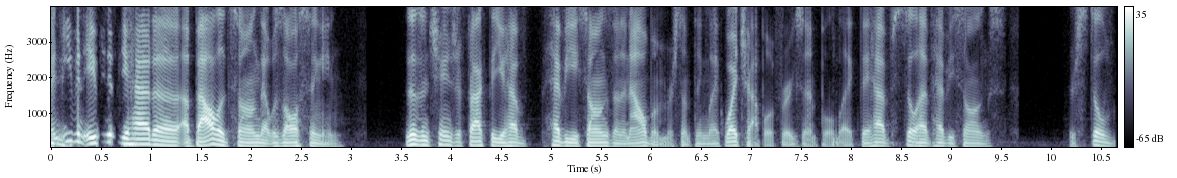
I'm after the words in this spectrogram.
and even even if you had a, a ballad song that was all singing, it doesn't change the fact that you have heavy songs on an album or something like Whitechapel, for example. Like they have still have heavy songs. They're still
